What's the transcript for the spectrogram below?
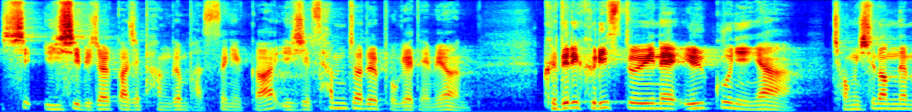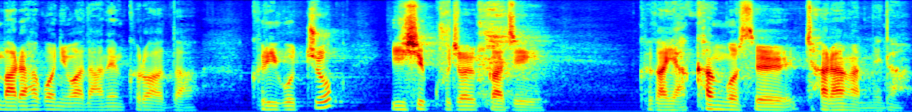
22절까지 방금 봤으니까 23절을 보게 되면 그들이 그리스도인의 일꾼이냐 정신없는 말을 하거니와 나는 그러하다. 그리고 쭉 29절까지 그가 약한 것을 자랑합니다.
